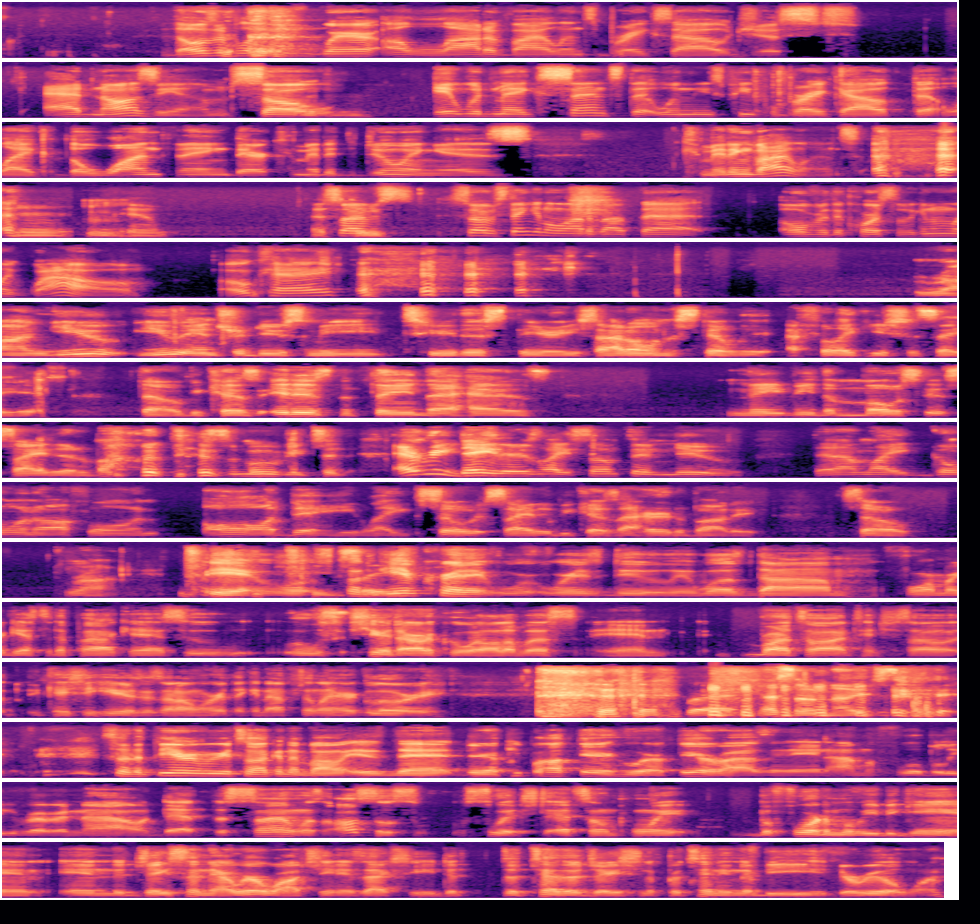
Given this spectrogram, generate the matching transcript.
Those are places where a lot of violence breaks out just ad nauseum. So mm-hmm. It would make sense that when these people break out that like the one thing they're committed to doing is committing violence Mm. That's so I was so I was thinking a lot about that over the course of the week, and I'm like, wow, okay. Ron, you you introduced me to this theory, so I don't want to steal it. I feel like you should say it though, because it is the thing that has made me the most excited about this movie. To every day, there's like something new that I'm like going off on all day, like so excited because I heard about it. So, Ron, Yeah, well, so to give credit where, it's due, it was Dom, former guest of the podcast, who who shared the article with all of us and brought it to our attention. So in case she hears this, I don't her thinking I'm stealing her glory. But That's so nice. so the theory we were talking about is that there are people out there who are theorizing, and I'm a full believer of it now, that the sun was also s- switched at some point before the movie began, and the Jason that we're watching is actually the, the tether Jason pretending to be the real one.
